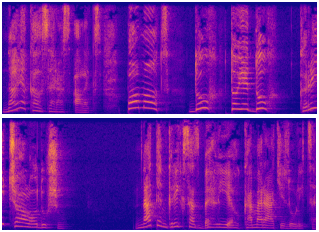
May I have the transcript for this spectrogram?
Najakal sa raz Alex. Pomoc! Duch! To je duch! Kričalo dušu. Na ten krik sa zbehli jeho kamaráti z ulice.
